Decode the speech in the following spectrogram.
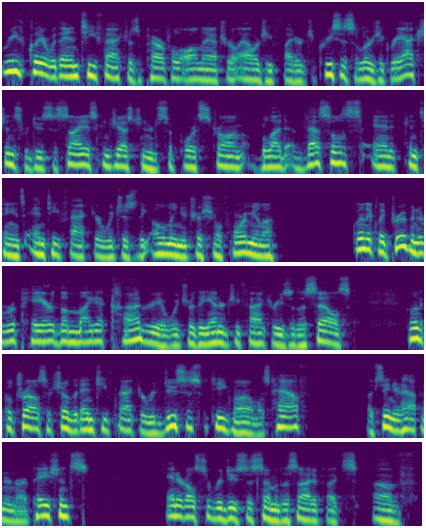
Breathe Clear with NT Factor is a powerful all-natural allergy fighter. Decreases allergic reactions, reduces sinus congestion, and supports strong blood vessels. And it contains NT Factor, which is the only nutritional formula clinically proven to repair the mitochondria, which are the energy factories of the cells. Clinical trials have shown that NT Factor reduces fatigue by almost half. I've seen it happen in our patients. And it also reduces some of the side effects of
